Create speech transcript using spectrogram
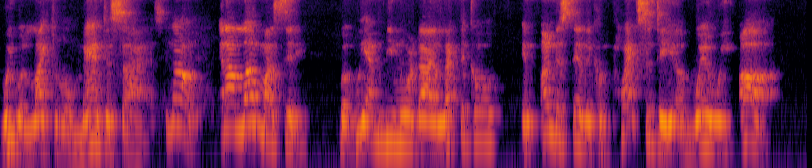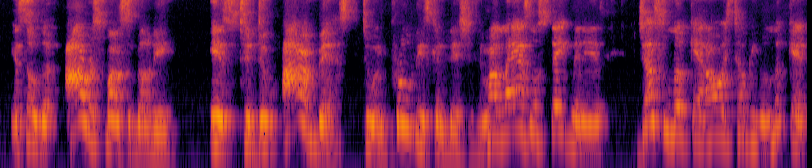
we would like to romanticize. No, and I love my city, but we have to be more dialectical and understand the complexity of where we are. And so the, our responsibility is to do our best to improve these conditions. And my last little statement is just look at, I always tell people, look at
